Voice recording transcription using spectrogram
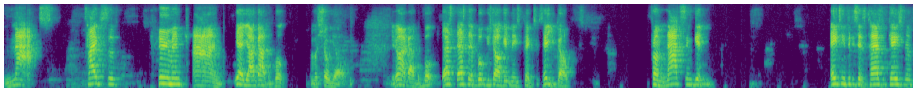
Knox, Types of Humankind. Yeah, y'all got the book. I'm gonna show y'all. You know I got the book. That's that's the book you start getting these pictures. Here you go. From Knox and Giddens. 1856, classification of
